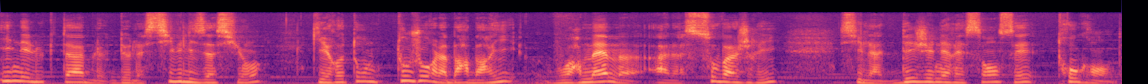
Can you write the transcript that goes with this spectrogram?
inéluctable de la civilisation qui retourne toujours à la barbarie, voire même à la sauvagerie, si la dégénérescence est trop grande.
